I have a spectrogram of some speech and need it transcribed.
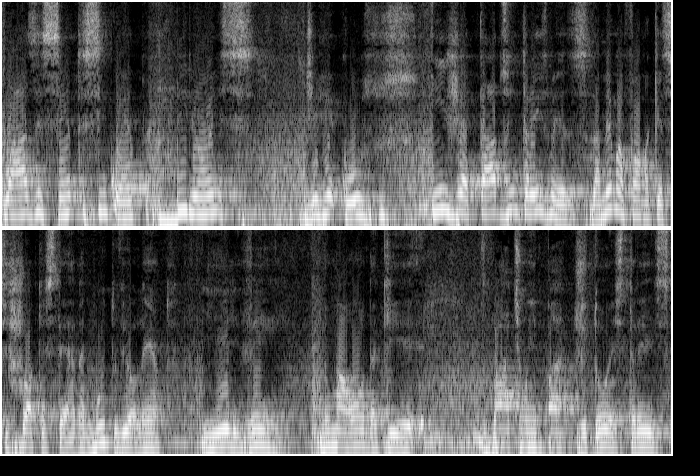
quase 150 bilhões de recursos injetados em três meses. Da mesma forma que esse choque externo é muito violento e ele vem numa onda que bate um impacto de dois, três,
